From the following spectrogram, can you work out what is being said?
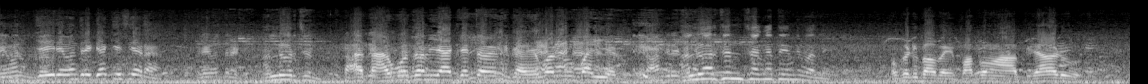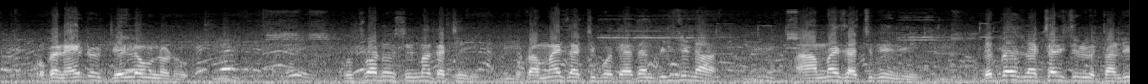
రేవంత్ జై రేవంత్ రెడ్డి కేసీఆర్? రేవంత్ రెడ్డి. అల్లు అర్జున్. ఆ తాగుబోతుని యాడ్ ఎవరు రూపాయి ఇయ్యరు? కాంగ్రెస్ అల్లు అర్జున్ సంగతి ఏంది వాళ్ళే ఒకటి బాబాయ్ పాపం ఆ పిల్లాడు ఒక నైట్ జైల్లో ఉన్నాడు. పుష్పటు సినిమాకి వచ్చి ఒక అమ్మాయి చచ్చిపోతే అతను పిలిచిండా? ఆ అమ్మాయి చచ్చిపోయింది. డెబ్బై ఐదు లక్షలు ఇచ్చిండు తండ్రి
